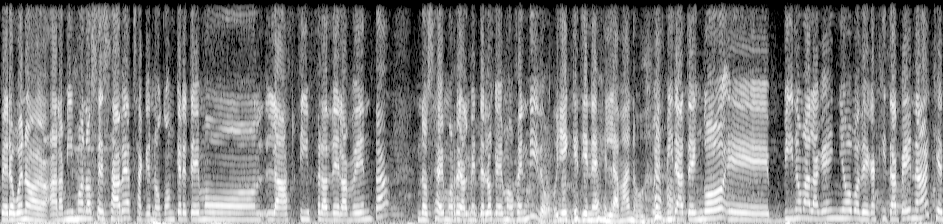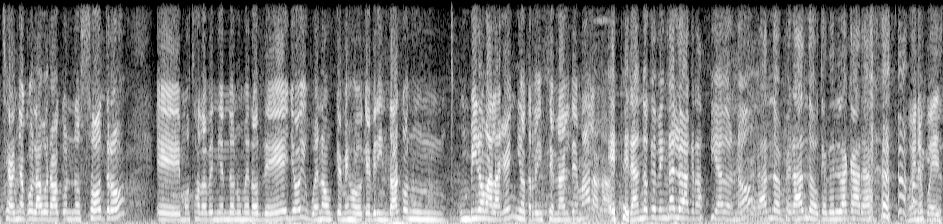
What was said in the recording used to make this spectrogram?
pero bueno, ahora mismo no se sabe hasta que no concretemos las cifras de las ventas, no sabemos realmente lo que hemos vendido. Oye, ¿qué tienes en la mano? Pues mira, tengo eh, vino malagueño, bodegas Quitapenas, que este año ha colaborado con nosotros. Eh, hemos estado vendiendo números de ellos y bueno, qué mejor que brindar con un, un vino malagueño tradicional de Málaga. Esperando que vengan los agraciados, ¿no? Esperando, esperando, que den la cara. Bueno, pues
